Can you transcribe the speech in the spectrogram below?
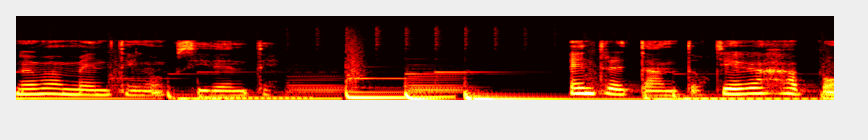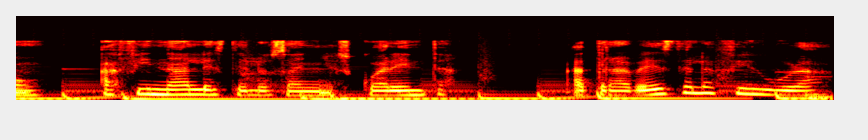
nuevamente en Occidente. Entre tanto, llega a Japón a finales de los años 40 a través de la figura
